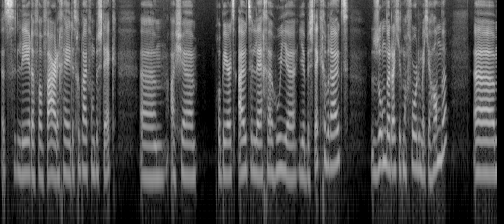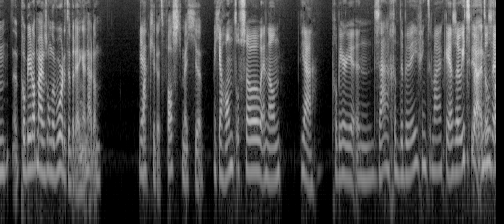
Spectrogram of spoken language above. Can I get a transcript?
het leren van vaardigheden, het gebruik van bestek. Ehm, als je probeert uit te leggen hoe je je bestek gebruikt, zonder dat je het mag voordoen met je handen. probeer dat maar eens onder woorden te brengen. Nou, dan Ja. pak je het vast met je Met je hand of zo. En dan, ja, probeer je een zagende beweging te maken. Ja, zoiets. Ja, en dan hoe vouw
